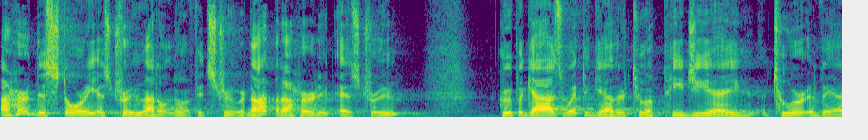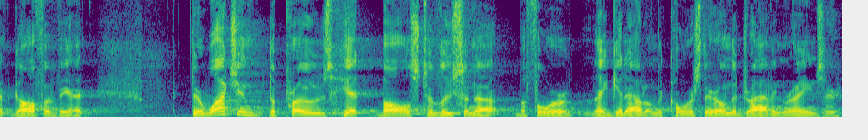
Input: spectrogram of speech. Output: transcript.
I heard this story as true. I don't know if it's true or not, but I heard it as true. A group of guys went together to a PGA tour event, golf event. They're watching the pros hit balls to loosen up before they get out on the course. They're on the driving range. They're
